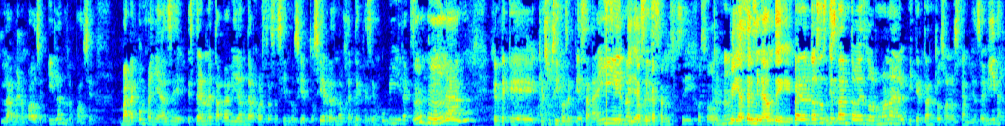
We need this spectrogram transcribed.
la menopausia y la andropausia van acompañadas de estar en una etapa de vida donde a estás haciendo ciertos cierres, ¿no? Gente que se jubila, que se jubila, gente que, que, sus hijos empiezan a ir, ¿no? Que ya se casaron sus hijos o que ya terminaron de... Pero entonces, ¿qué tanto es lo hormonal y qué tanto son los cambios de vida?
